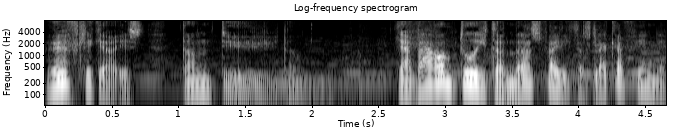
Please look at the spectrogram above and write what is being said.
höflicher dann dü, dann. Ja, warum tue ich dann das? Weil ich das lecker finde.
